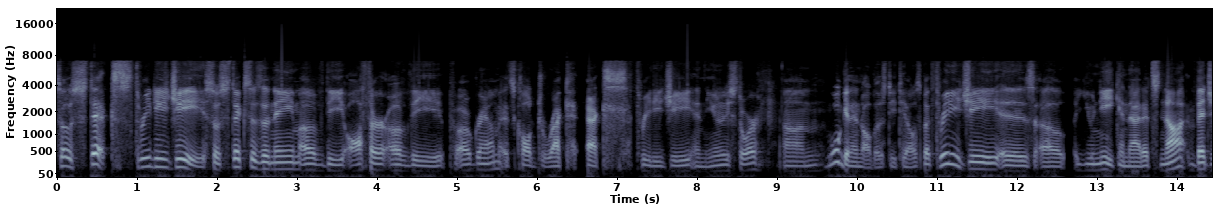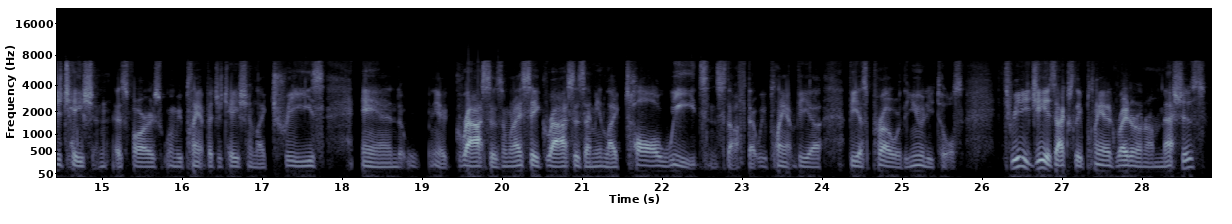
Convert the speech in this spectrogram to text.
So Stix 3DG. So Stix is the name of the author of the program. It's called DirectX 3DG in the Unity store. Um, we'll get into all those details, but 3DG is uh, unique in that it's not vegetation as far as when we plant vegetation like trees and you know, grasses. And when I say grasses, I mean like tall weeds and stuff that we plant via VS Pro or the Unity tools. 3DG is actually planted right on our meshes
